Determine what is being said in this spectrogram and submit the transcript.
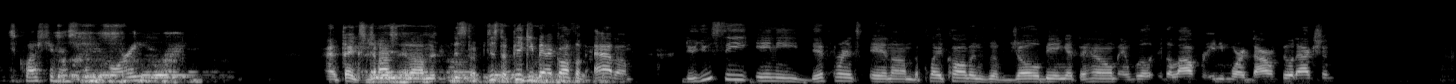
Next question is from Corey. All right, thanks, Josh. And um, just to, just to piggyback off of Adam, do you see any difference in um, the play callings with Joe being at the helm, and will it allow for any more downfield action?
